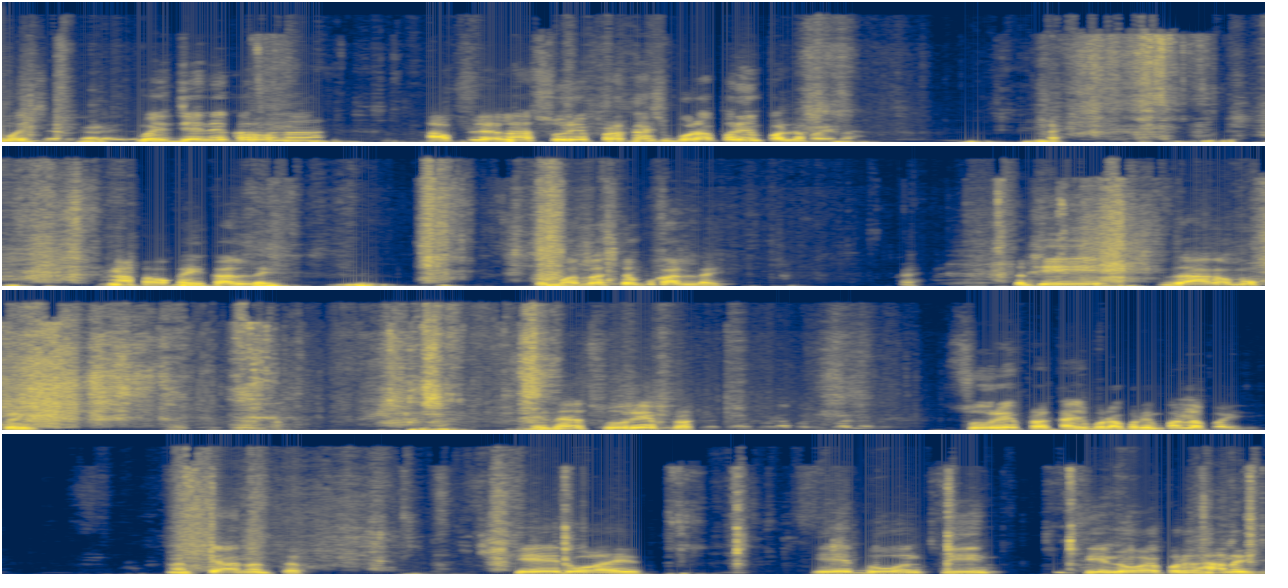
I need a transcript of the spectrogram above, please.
म्हणजे जेणेकरून आपल्याला सूर्यप्रकाश बुडापर्यंत पडला पाहिजे. काय? काही काढलंय. तो मधला स्टंप काढलाय. तर ही जागा मोकळी. सूर्यप्रकाश सूर्यप्र सूर्यप्रकाश बुडापर्यंत पडला पाहिजे. आणि त्यानंतर हे डोळे आहेत. हे दोन तीन तीन डोळ्यापर्यंत हाणायचे.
